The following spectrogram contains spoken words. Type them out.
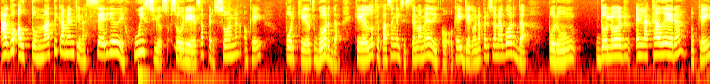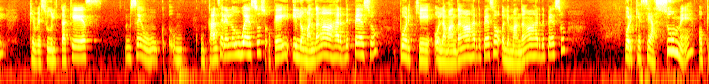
hago automáticamente una serie de juicios sobre esa persona, ¿ok? Porque es gorda, que es lo que pasa en el sistema médico, ¿ok? Llega una persona gorda por un dolor en la cadera, ¿ok? Que resulta que es, no sé, un, un, cáncer en los huesos, ¿ok? Y lo mandan a bajar de peso porque o la mandan a bajar de peso o le mandan a bajar de peso porque se asume, ¿ok?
